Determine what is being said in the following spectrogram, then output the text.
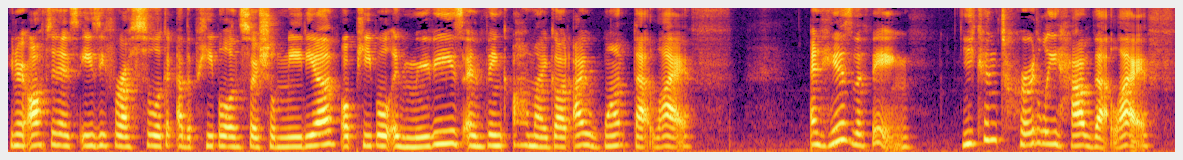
You know, often it's easy for us to look at other people on social media or people in movies and think, oh my god, I want that life. And here's the thing you can totally have that life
